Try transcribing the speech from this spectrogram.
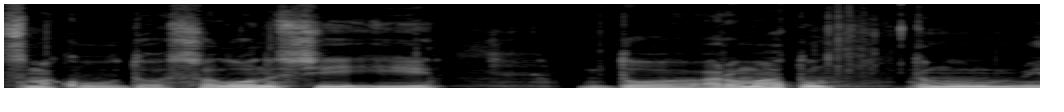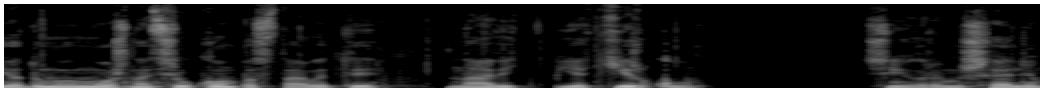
смаку до солоності і до аромату. Тому, я думаю, можна цілком поставити навіть п'ятірку цій вермишелі.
